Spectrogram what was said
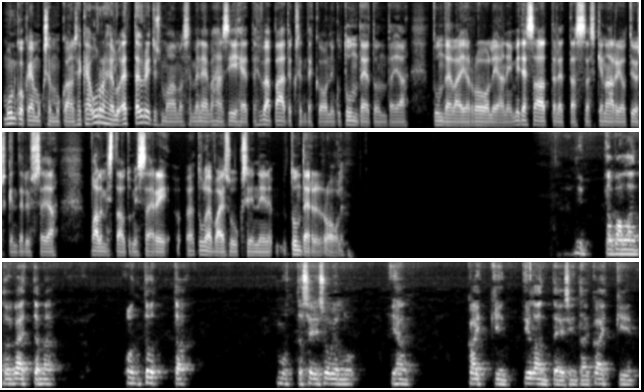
mun kokemuksen mukaan sekä urheilu- että yritysmaailmassa menee vähän siihen, että hyvä päätöksenteko on niin kuin tunteetonta ja tunteella ei ole roolia, niin miten sä ajattelet tässä skenaariotyöskentelyssä ja valmistautumissa eri tulevaisuuksiin, niin tunteiden rooli? Niin, tavallaan tuo väittämä on totta, mutta se ei sovellu ihan kaikkiin tilanteisiin tai kaikkiin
